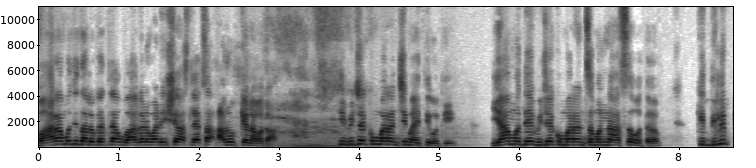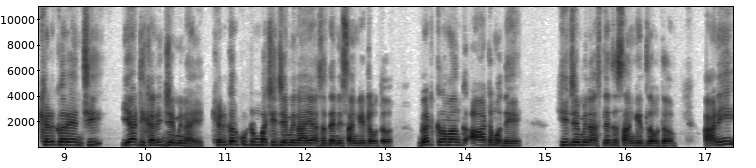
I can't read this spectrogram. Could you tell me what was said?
बारामती तालुक्यातल्या वागडवाडीशी असल्याचा आरोप केला होता. ही विजय कुंभारांची माहिती होती. यामध्ये विजय कुंभारांचं म्हणणं असं होतं की दिलीप खेडकर यांची या ठिकाणी जमीन आहे. खेडकर कुटुंबाची जमीन आहे असं त्यांनी सांगितलं होतं. गट क्रमांक आठमध्ये ही जमीन असल्याचं सांगितलं होतं. आणि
